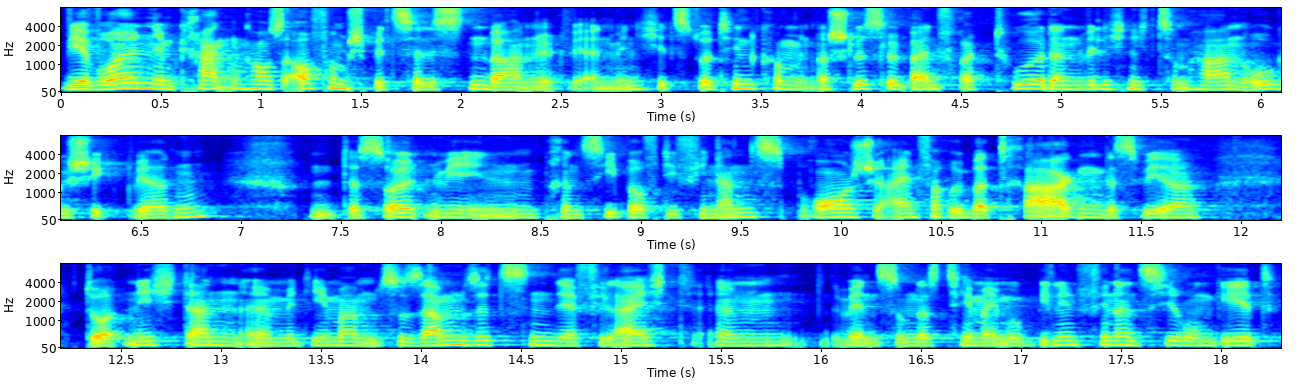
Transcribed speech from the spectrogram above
wir wollen im Krankenhaus auch vom Spezialisten behandelt werden. Wenn ich jetzt dorthin komme mit einer Schlüsselbeinfraktur, dann will ich nicht zum HNO geschickt werden. Und das sollten wir im Prinzip auf die Finanzbranche einfach übertragen, dass wir dort nicht dann äh, mit jemandem zusammensitzen, der vielleicht, ähm, wenn es um das Thema Immobilienfinanzierung geht,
